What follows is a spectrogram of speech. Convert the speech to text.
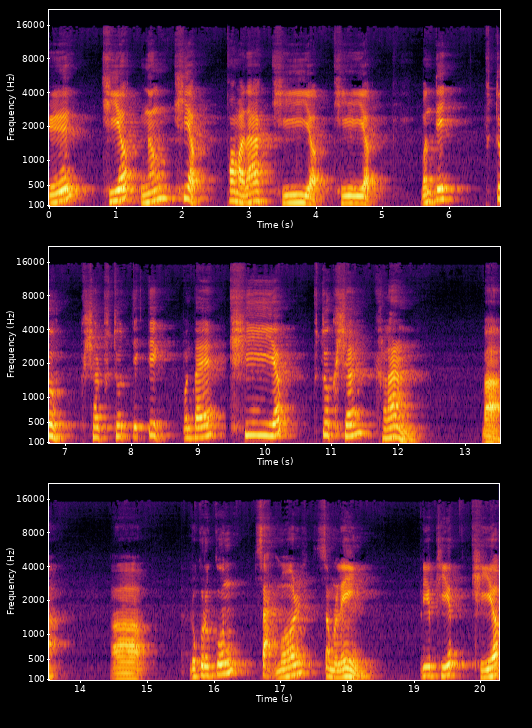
គឺខៀកនិងខៀបធម្មតាខៀកខៀបបន្តិចផ្ទុះខ្យល់ផ្ទុះតិចតិចប៉ុន្តែខៀបផ្ទុះខ្យល់ខ្លាំងបាទអឺលោកគ្រូគុណសាក់មលសំលេងប្រៀបធៀបខៀក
